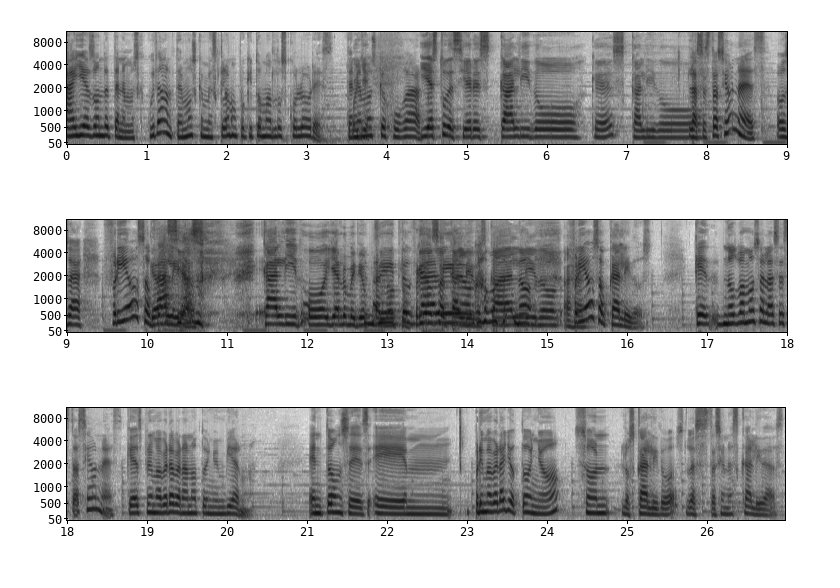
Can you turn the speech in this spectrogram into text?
ahí es donde tenemos que cuidar, tenemos que mezclar un poquito más los colores, tenemos que jugar. Y esto decir es cálido, ¿qué es? Cálido. Las estaciones, o sea, fríos o cálidos. cálido, ya no me dio para otro. Fríos o cálidos, cálidos. fríos o cálidos. Que nos vamos a las estaciones, que es primavera, verano, otoño, invierno. Entonces, em, primavera y otoño son los cálidos, las estaciones cálidas,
